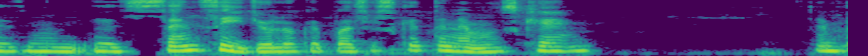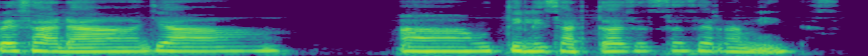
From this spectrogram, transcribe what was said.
es, muy, es sencillo, lo que pasa es que tenemos que empezar a ya a utilizar todas estas herramientas.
